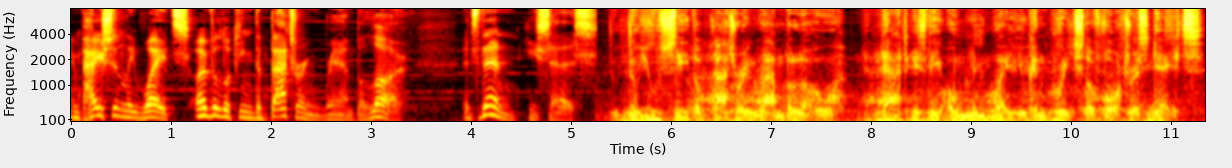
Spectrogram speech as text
impatiently waits overlooking the battering ram below. It's then, he says, Do you see the battering ram below? That is the only way you can breach the fortress gates.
